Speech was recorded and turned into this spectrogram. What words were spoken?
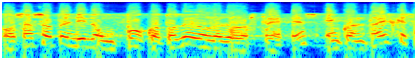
os ha sorprendido un poco todo lo de los treces, encontráis que son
